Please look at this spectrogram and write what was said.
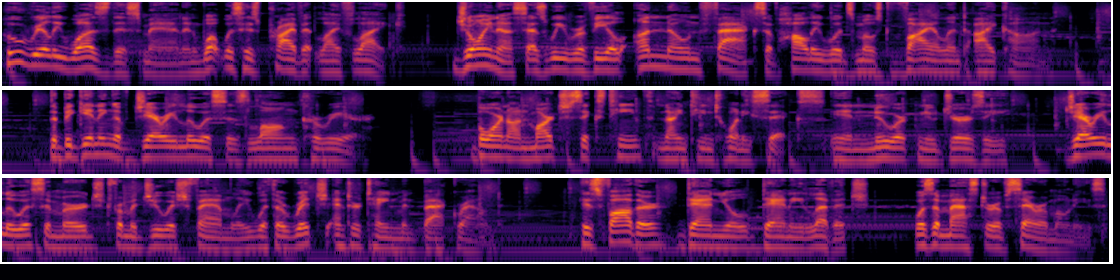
Who really was this man and what was his private life like? Join us as we reveal unknown facts of Hollywood's most violent icon. The beginning of Jerry Lewis's long career. Born on March 16, 1926, in Newark, New Jersey, Jerry Lewis emerged from a Jewish family with a rich entertainment background. His father, Daniel Danny Levitch, was a master of ceremonies,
